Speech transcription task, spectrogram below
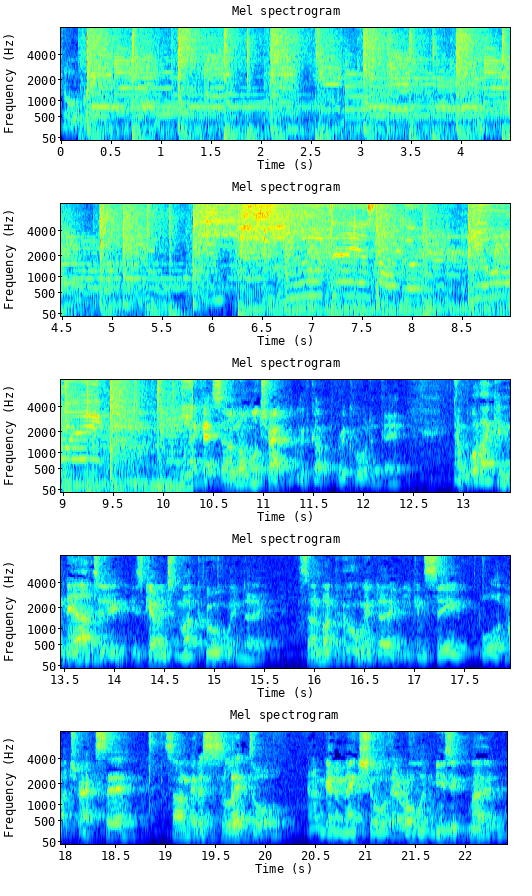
normally. A normal track that we've got recorded there. Now what I can now do is go into my pool window. So in my pool window, you can see all of my tracks there. So I'm going to select all, and I'm going to make sure they're all in music mode.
